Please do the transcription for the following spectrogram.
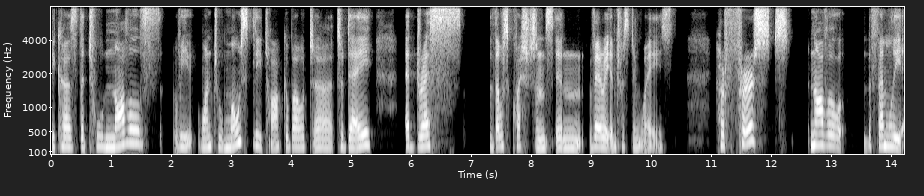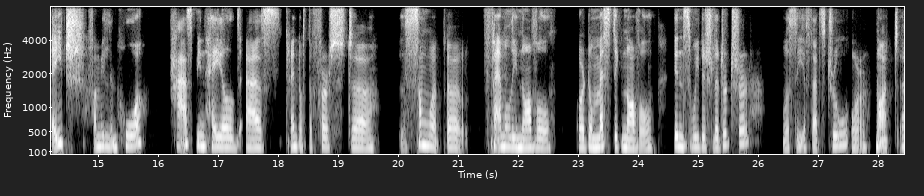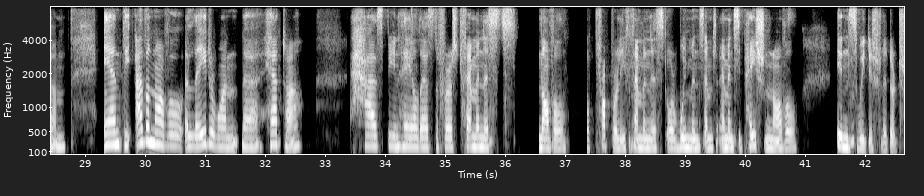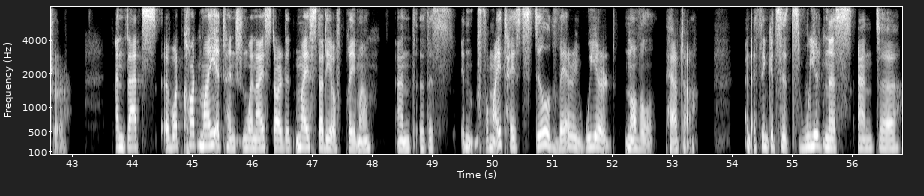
because the two novels we want to mostly talk about uh, today address those questions in very interesting ways. Her first novel, The Family H, Familjen H, has been hailed as kind of the first uh, somewhat uh, family novel or domestic novel in Swedish literature. We'll see if that's true or not. Um, and the other novel, a later one, uh, Hertha, has been hailed as the first feminist novel or properly feminist or women's em- emancipation novel in Swedish literature. And that's uh, what caught my attention when I started my study of Bremer. And uh, this, in, for my taste, still very weird novel, Hertha. And I think it's its weirdness and uh,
